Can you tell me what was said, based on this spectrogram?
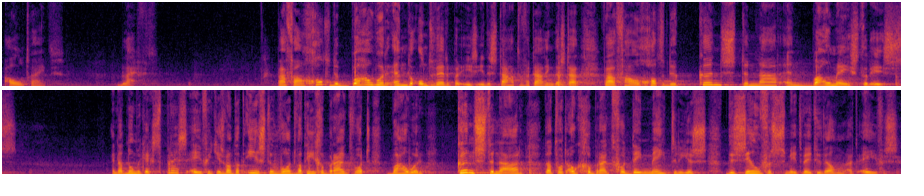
altijd blijft waarvan God de bouwer en de ontwerper is. In de Statenvertaling daar staat, waarvan God de kunstenaar en bouwmeester is. En dat noem ik expres eventjes, want dat eerste woord wat hier gebruikt wordt, bouwer, kunstenaar, dat wordt ook gebruikt voor Demetrius, de zilversmid, weet u wel, uit Eversen.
